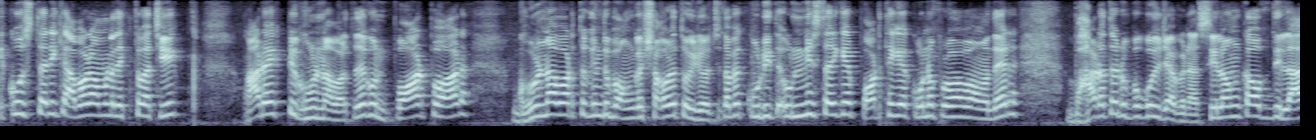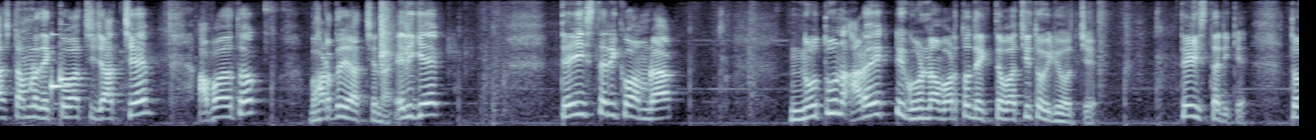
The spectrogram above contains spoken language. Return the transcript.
একুশ তারিখে আবারও আমরা দেখতে পাচ্ছি আরও একটি ঘূর্ণাবর্ত। দেখুন, পর পর ঘূর্ণাবর্ত কিন্তু বঙ্গোপসাগরে তৈরি হচ্ছে। তবে কুড়ি উনিশ তারিখের পর থেকে কোনো প্রভাব আমাদের ভারতের উপকূল যাবে না। শ্রীলঙ্কা অবধি লাস্ট আমরা দেখতে পাচ্ছি যাচ্ছে, আপাতত ভারতে যাচ্ছে না। এদিকে তেইশ তারিখেও আমরা নতুন আরও একটি ঘূর্ণাবর্ত দেখতে পাচ্ছি তৈরি হচ্ছে, তেইশ তারিখে। তো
